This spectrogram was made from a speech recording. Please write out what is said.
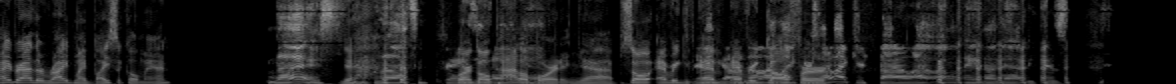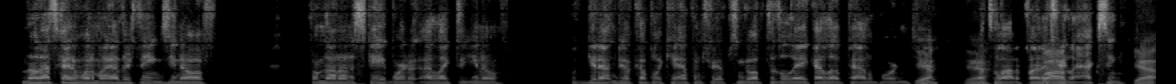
I'd rather ride my bicycle, man. Nice. Yeah. No, that's crazy, or go man. paddle Yeah. boarding. Yeah. So every ev- every No, I like your- golfer. I like your style. I, I won't hate on that because no, that's kind of one of my other things. You know, if if I'm not on a skateboard, I like to, you know, get out and do a couple of camping trips and go up to the lake. I love paddleboarding. Too. Yeah, yeah, that's a lot of fun. Well- it's relaxing. yeah,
